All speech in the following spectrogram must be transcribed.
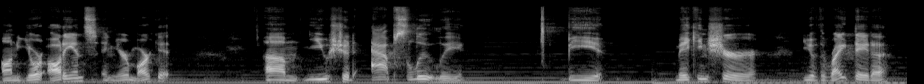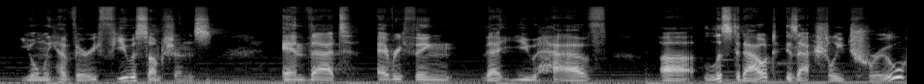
on your audience and your market um, you should absolutely be making sure you have the right data you only have very few assumptions and that everything that you have uh, listed out is actually true.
